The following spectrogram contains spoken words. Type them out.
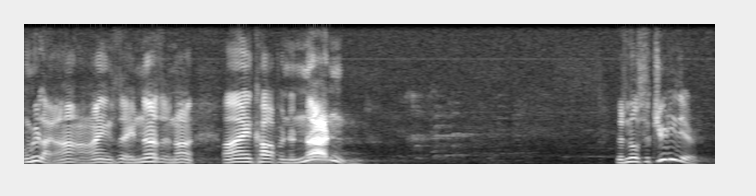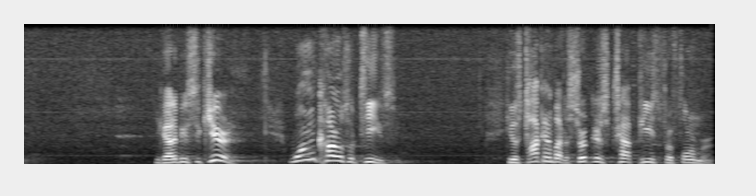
And we're like, uh, I ain't saying nothing. I, I ain't copping to nothing. There's no security there. You got to be secure. Juan Carlos Ortiz, he was talking about a circus trapeze performer.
